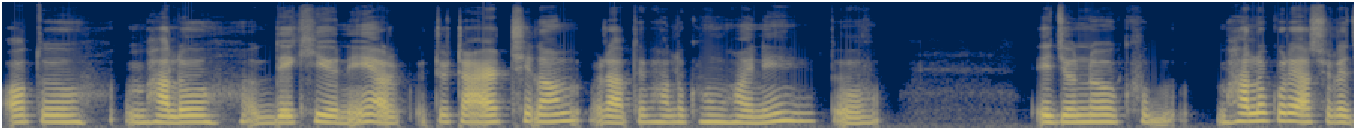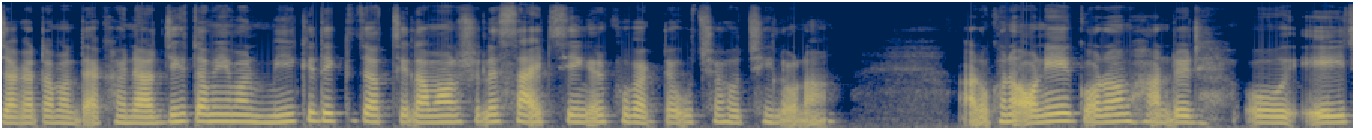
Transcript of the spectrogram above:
অত ভালো দেখিও নি। আর একটু টায়ার্ড ছিলাম, রাতে ভালো ঘুম হয়নি, তো এই জন্য খুব ভালো করে আসলে জায়গাটা আমার দেখা হয় না আর যেহেতু আমি আমার মেয়েকে দেখতে যাচ্ছিলাম, আমার আসলে সাইট সিইংয়ের খুব একটা উৎসাহ ছিল না। আর ওখানে অনেক গরম হান্ড্রেড ও এইট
